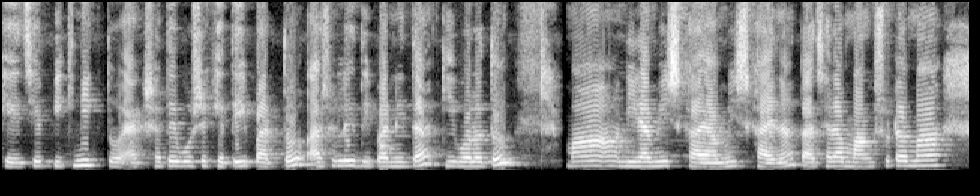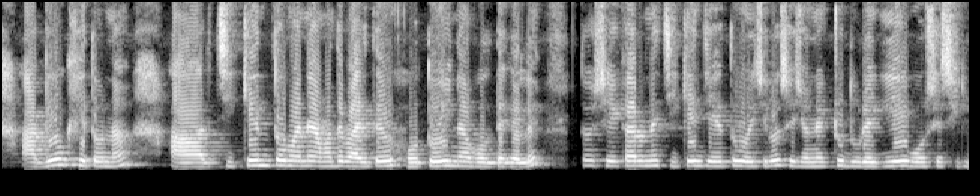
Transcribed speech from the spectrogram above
খেয়েছে? পিকনিক তো একসাথে বসে খেতেই পারতো। আসলে দীপান্বিতা, কি বলতো? মা নিরামিষ খায়, আমিষ খায় না। তাছাড়া মাংসটা মা আগেও খেত না। আর চিকেন তো মানে আমাদের বাড়িতে হতোই না বলতে গেলে। তো সেই কারণে চিকেন যেহেতু হয়েছিল সেই জন্য একটু দূরে গিয়েই বসেছিল।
